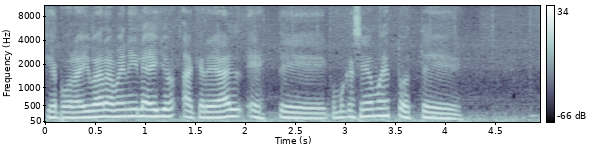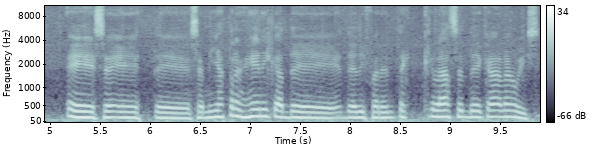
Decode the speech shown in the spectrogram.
que por ahí van a venir a ellos a crear este, ¿cómo que se llama esto? Este eh, este, semillas transgénicas de, de diferentes clases de cannabis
